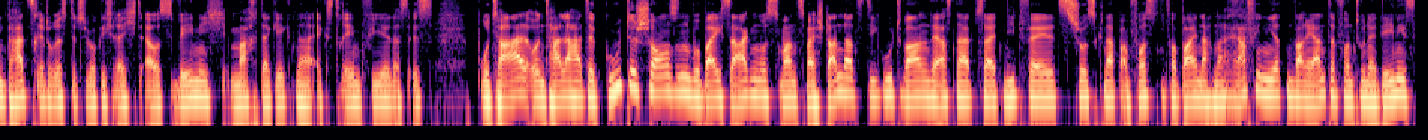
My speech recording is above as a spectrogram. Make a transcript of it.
und da hat Sredoristic wirklich recht. Aus wenig macht der Gegner extrem viel. Das ist brutal. Und Halle hatte gute Chancen, wobei ich sagen muss, waren zwei Standards, die gut waren in der ersten Halbzeit. Niedfelds Schuss knapp am Pfosten vorbei nach einer raffinierten Variante von Tunay Denis.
